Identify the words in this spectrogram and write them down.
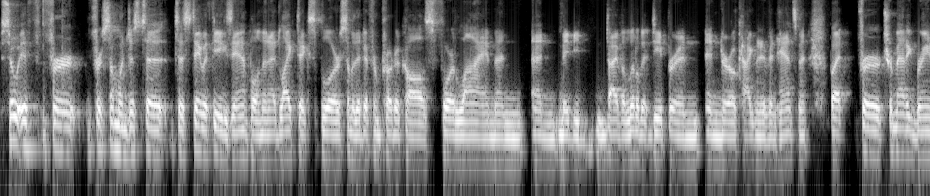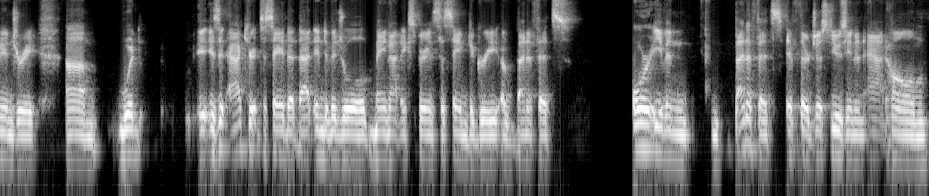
So if for for someone just to to stay with the example, and then I'd like to explore some of the different protocols for Lyme and and maybe dive a little bit deeper in, in neurocognitive enhancement. But for traumatic brain injury, um, would is it accurate to say that that individual may not experience the same degree of benefits or even benefits if they're just using an at-home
